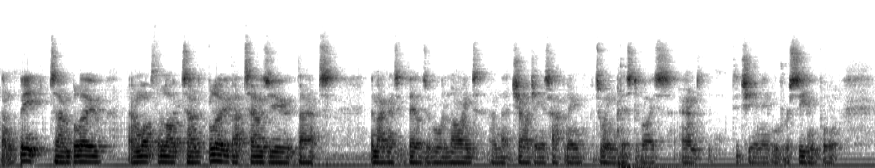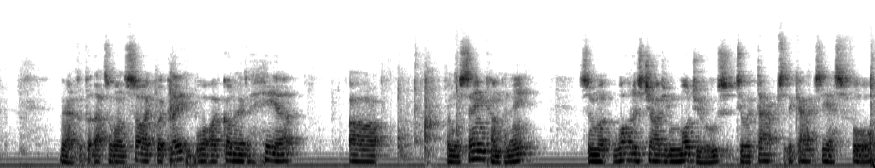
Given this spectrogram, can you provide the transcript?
that will beep, turn blue, and once the light turns blue, that tells you that the magnetic fields are all aligned and that charging is happening between this device and the Qi-enabled receiving port. Now, if we put that to one side quickly, what I've got over here are from the same company some wireless charging modules to adapt the Galaxy S4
